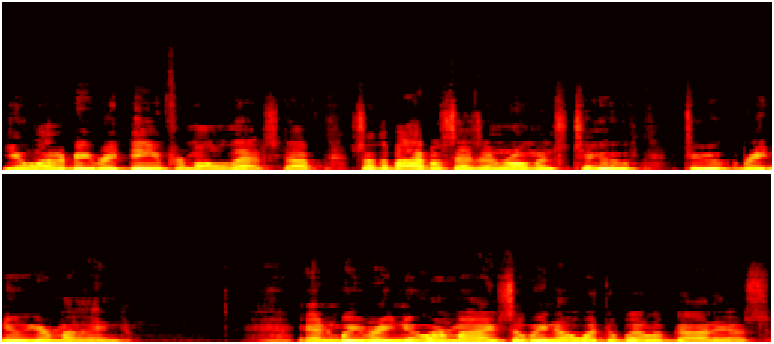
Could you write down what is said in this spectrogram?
You want to be redeemed from all that stuff. So the Bible says in Romans 2 to renew your mind. And we renew our mind so we know what the will of God is.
